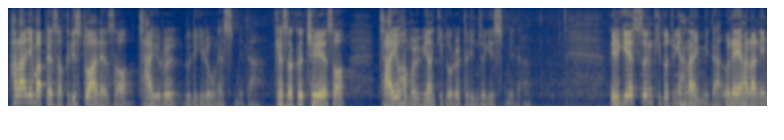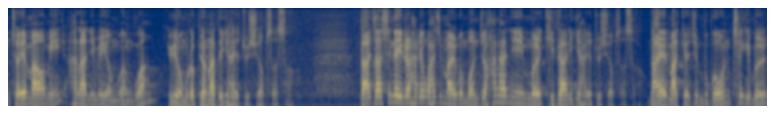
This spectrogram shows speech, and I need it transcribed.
하나님 앞에서 그리스도 안에서 자유를 누리기를 원했습니다. 그래서 그 죄에서 자유함을 위한 기도를 드린 적이 있습니다. 일기에 쓴 기도 중에 하나입니다. 은혜의 하나님, 저의 마음이 하나님의 영광과 위엄으로 변화되게 하여 주시옵소서. 나 자신의 일을 하려고 하지 말고 먼저 하나님을 기다리게 하여 주시옵소서. 나에 맡겨진 무거운 책임을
